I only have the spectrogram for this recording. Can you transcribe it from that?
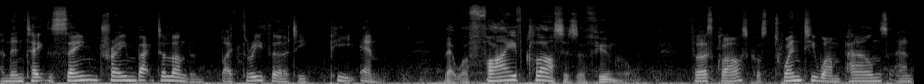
and then take the same train back to London by 3:30 p.m. There were five classes of funeral, First class cost 21 pounds and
